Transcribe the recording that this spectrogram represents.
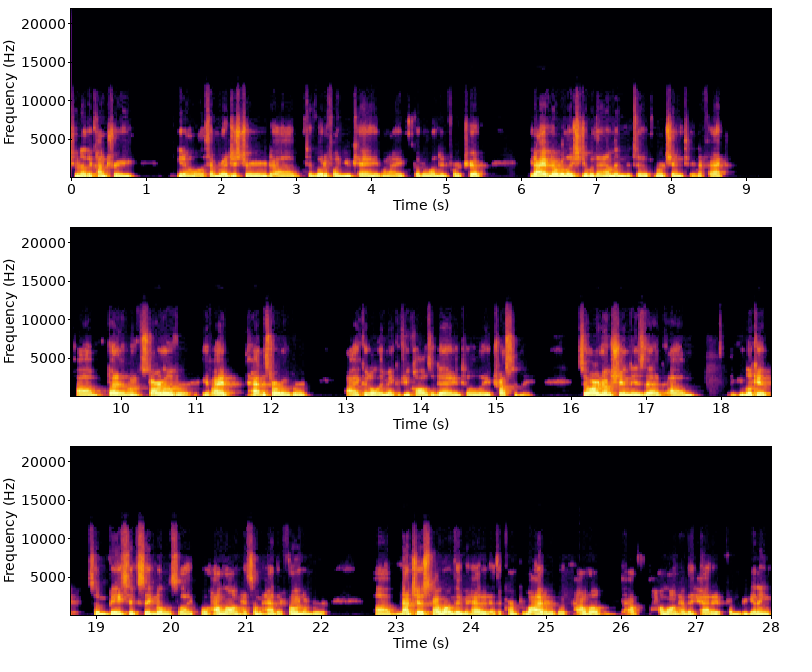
to another country, you know, if I'm registered uh, to Vodafone UK when I go to London for a trip, you know, I have no relationship with them and it's a merchant in effect. Um, but I don't start over. If I had had to start over, I could only make a few calls a day until they trusted me. So our notion is that um, if you look at some basic signals like, well, how long has someone had their phone number? uh, not just how long they've had it at the current provider, but how long how, how long have they had it from the beginning,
